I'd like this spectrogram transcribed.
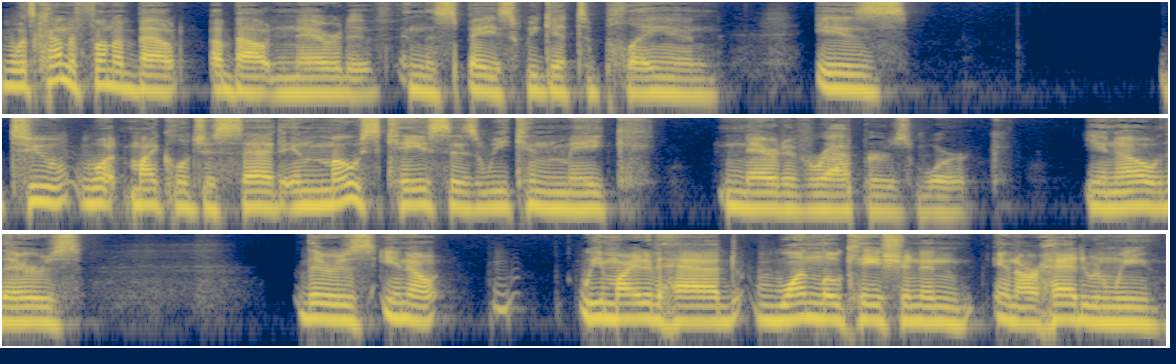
what's kind of fun about about narrative in the space we get to play in is to what Michael just said. In most cases, we can make narrative wrappers work. You know, there's there's you know we might have had one location in in our head when we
